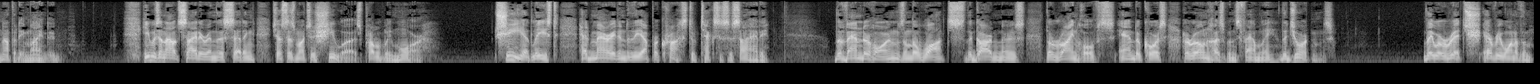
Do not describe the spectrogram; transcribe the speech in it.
not that he minded. He was an outsider in this setting just as much as she was, probably more. She, at least, had married into the upper crust of Texas society. The Vanderhorns and the Watts, the Gardners, the Reinholfs, and, of course, her own husband's family, the Jordans. They were rich, every one of them,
